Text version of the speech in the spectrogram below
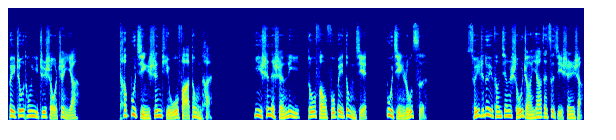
被周通一只手镇压，他不仅身体无法动弹。一身的神力都仿佛被冻结。不仅如此，随着对方将手掌压在自己身上，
